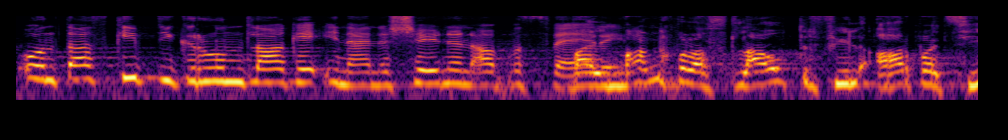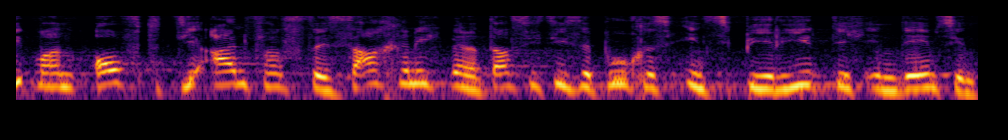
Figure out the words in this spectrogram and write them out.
und das gibt die Grundlage in einer schönen Atmosphäre. Weil manchmal aus lauter viel Arbeit sieht man oft die einfachste Sache nicht mehr. Und das ist dieses Buch, es inspiriert dich in dem Sinn.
